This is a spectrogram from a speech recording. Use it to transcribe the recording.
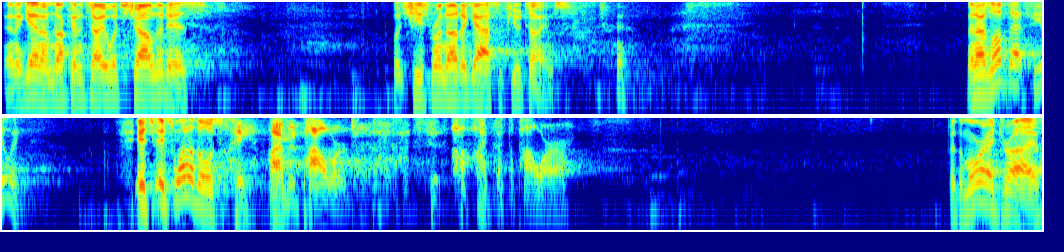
And again, I'm not going to tell you which child it is, but she's run out of gas a few times. and I love that feeling. It's, it's one of those, hey, I'm empowered. I've got the power. But the more I drive,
